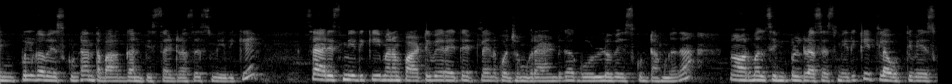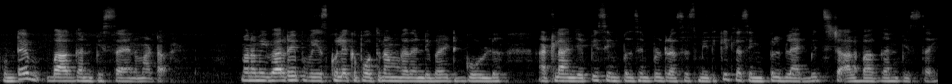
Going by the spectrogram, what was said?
సింపుల్గా వేసుకుంటే అంత బాగా కనిపిస్తాయి డ్రెస్సెస్ మీదకి. శారీస్ మీదకి మనం పార్టీ వేర్ అయితే ఎట్లయినా కొంచెం గ్రాండ్గా గోల్డ్లో వేసుకుంటాం కదా. నార్మల్ సింపుల్ డ్రెస్సెస్ మీదకి ఇట్లా ఉత్తి వేసుకుంటే బాగా కనిపిస్తాయి అనమాట మనం ఇవాళ రేపు వేసుకోలేకపోతున్నాం కదండి బయటకు గోల్డ్. అట్లా అని చెప్పి సింపుల్ సింపుల్ డ్రెస్సెస్ మీదకి ఇట్లా సింపుల్ బ్లాక్ బీడ్స్ చాలా బాగా కనిపిస్తాయి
